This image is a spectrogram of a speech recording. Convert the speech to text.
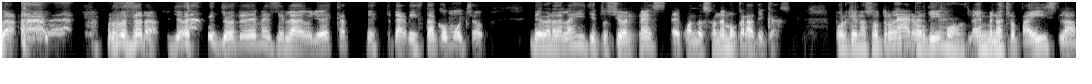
Claro. Profesora, yo, yo déjeme decirle algo, yo destaco mucho de verdad las instituciones eh, cuando son democráticas, porque nosotros perdimos en nuestro país la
